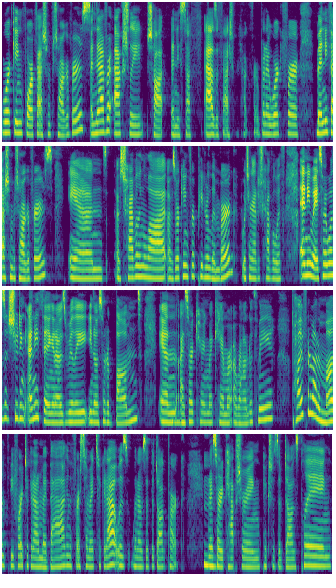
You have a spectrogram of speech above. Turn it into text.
working for fashion photographers. I never actually shot any stuff as a fashion photographer, but I worked for many fashion photographers and I was traveling a lot. I was working for Peter Lindbergh, which I got to travel with. Anyway, so I wasn't shooting anything and I was really, you know, sort of bummed. And I started carrying my camera around with me probably for about a month before I took it out of my bag. And the first time I took it out was when I was at the dog park. And I started capturing pictures of dogs playing.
